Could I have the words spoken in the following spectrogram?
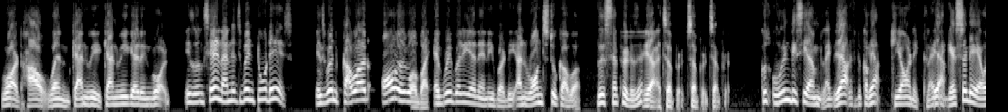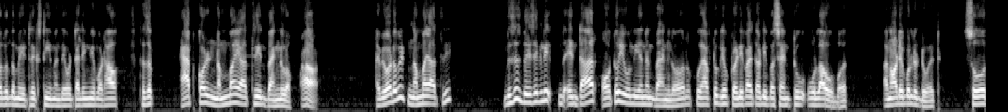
what, how, when, can we, can we get involved is insane. And it's been two days. It's been covered all over by everybody and anybody and wants to cover. This is separate, is it? Yeah, it's separate, separate, separate. Because ONDC, I'm like, yeah, it's become yeah. chaotic, right? Yeah. Like yesterday, I was with the Matrix team and they were telling me about how there's a app called Namma Yatri in Bangalore. Ah, Have you heard of it? Namma Yatri? This is basically the entire auto union in Bangalore who have to give 25 30% to Ola Uber are not able to do it. So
